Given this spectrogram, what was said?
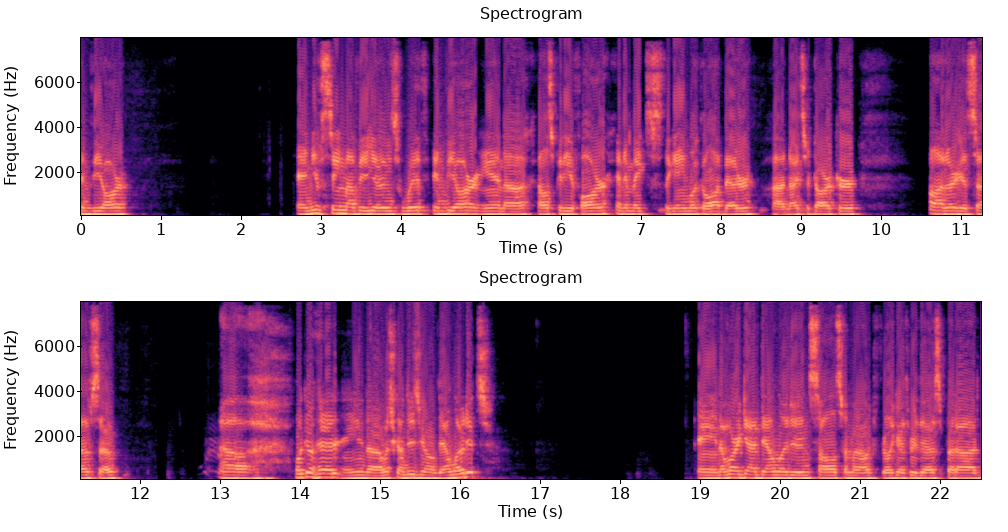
NVR. And you've seen my videos with NVR and uh, LSPDFR, and it makes the game look a lot better. Uh, nights are darker, all that other good stuff. So uh, we'll go ahead and uh, what you're going to do is you're going to download it. Already got downloaded and installed, so I'm going to really go through this. But uh,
